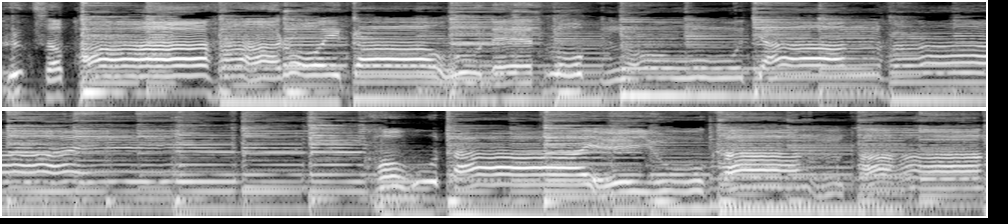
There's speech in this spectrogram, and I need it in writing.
พฤกษภาห้าร้อยเก้าแดดลบเงาจางหายเขาตายอยู่ข้างทาง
